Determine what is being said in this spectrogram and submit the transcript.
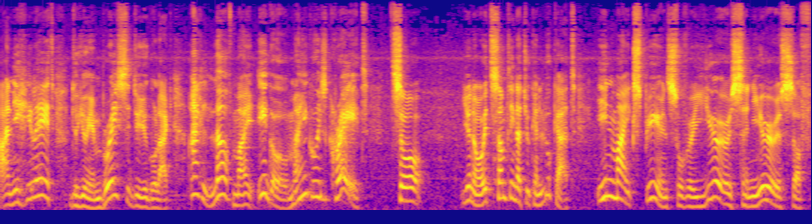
annihilate? Do you embrace it? Do you go like, I love my ego. My ego is great. So, you know, it's something that you can look at. In my experience over years and years of,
